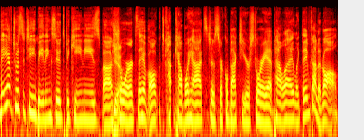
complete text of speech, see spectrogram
They have twisted tea bathing suits, bikinis, uh, Yeah. shorts. They have all c- cowboy hats. To circle back to your story at Palais, like they've got it all.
